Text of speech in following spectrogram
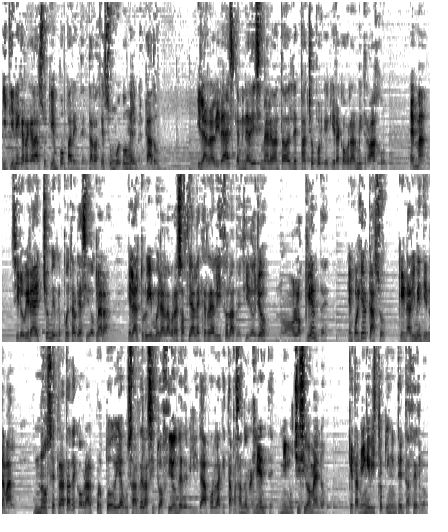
y tiene que regalar su tiempo para intentar hacerse un hueco en el mercado. Y la realidad es que a mí nadie se me ha levantado del despacho porque quiera cobrar mi trabajo. Es más, si lo hubiera hecho mi respuesta habría sido clara el altruismo y las labores sociales que realizo las decido yo, no los clientes. En cualquier caso, que nadie me entienda mal, no se trata de cobrar por todo y abusar de la situación de debilidad por la que está pasando el cliente, ni muchísimo menos, que también he visto quien intenta hacerlo.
